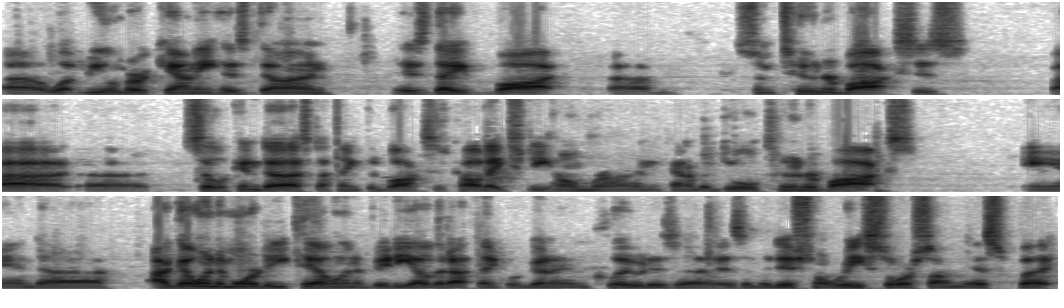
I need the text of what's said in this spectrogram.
Uh, what Muhlenberg County has done is they've bought um, some tuner boxes by uh, SiliconDust. I think the box is called HDHomeRun, kind of a dual tuner box. And uh, I go into more detail in a video that I think we're going to include as, a, as an additional resource on this. But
